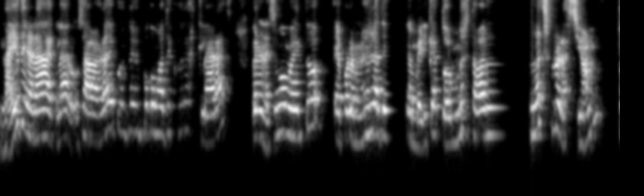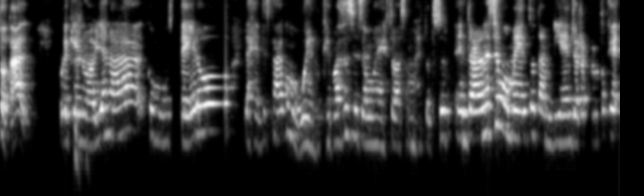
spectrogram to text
nadie tenía nada claro. O sea, ahora de pronto hay un poco más de cosas claras, pero en ese momento, eh, por lo menos en Latinoamérica, todo el mundo estaba en una exploración total. Porque no había nada como cero, la gente estaba como, bueno, ¿qué pasa si hacemos esto, hacemos esto? Entonces, entrar en ese momento también, yo recuerdo que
